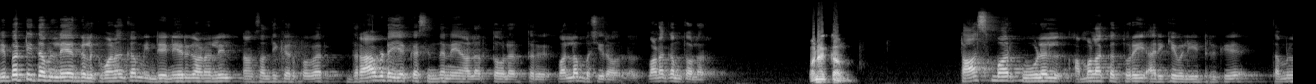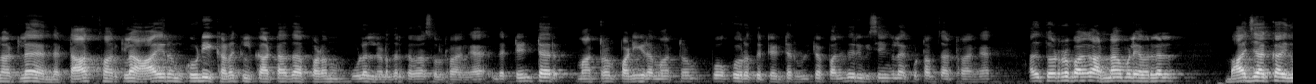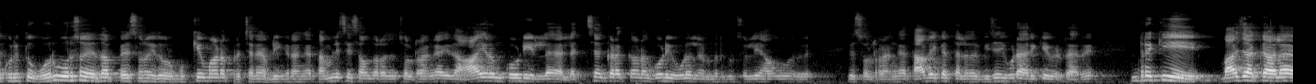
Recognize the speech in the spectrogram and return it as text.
Liberty Tamil நேயர்களுக்கு வணக்கம். இன்றைய நேர்காணலில் நாம் சந்திக்க இருப்பவர் திராவிட இயக்க சிந்தனையாளர் தோழர் திரு வல்லம் பஷீர் அவர்கள். வணக்கம் தோழர். வணக்கம். டாஸ்மார்க் ஊழல் அமலாக்கத்துறை அறிக்கை வெளியிட்டிருக்கு. தமிழ்நாட்டில் இந்த டாஸ்மார்க்கில் ஆயிரம் கோடி கணக்கில் காட்டாத பணம் ஊழல் நடந்திருக்கிறதா சொல்கிறாங்க இந்த டெண்டர் மாற்றம் பணியிட மாற்றம் போக்குவரத்து டெண்டர் உள்ளிட்ட பல்வேறு விஷயங்களை குற்றம் சாட்டுறாங்க. அது தொடர்பாக அண்ணாமலை அவர்கள் பாஜக இது குறித்து ஒரு வருஷம் எதாவது பேசணும் இது ஒரு முக்கியமான பிரச்சனை அப்படிங்கிறாங்க. தமிழிசை சவுந்தரராஜன் சொல்கிறாங்க இது ஆயிரம் கோடி இல்லை லட்சக்கணக்கான கோடி ஊழல் நடந்திருக்குன்னு சொல்லி அவங்க ஒரு இது சொல்கிறாங்க தாவேக்க தலைவர் விஜய் கூட அறிக்கை விடுறாரு. இன்றைக்கு பாஜகவில்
